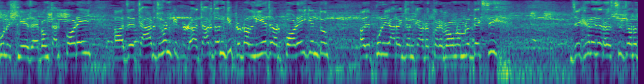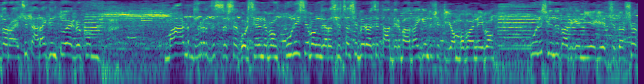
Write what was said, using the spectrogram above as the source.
পুলিশ নিয়ে যায় এবং তারপরেই যে চারজনকে চারজনকে টোটাল নিয়ে যাওয়ার পরেই কিন্তু যে পুলিশ আরেকজনকে আটক করে এবং আমরা দেখছি, যেখানে যারা উৎসুক জনতা রয়েছে, তারা কিন্তু একরকম মাঠ ধরার চেষ্টা করছিলেন এবং পুলিশ এবং যারা স্বেচ্ছাসেবী রয়েছে, তাদের বাধায় কিন্তু সেটি সম্ভব হয়নি এবং পুলিশ কিন্তু তাদেরকে নিয়ে গিয়েছে। দর্শক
